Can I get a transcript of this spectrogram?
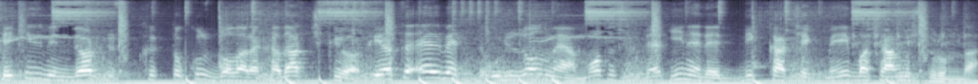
8449 dolara kadar çıkıyor. Fiyatı elbette ucuz olmayan motosiklet yine de dikkat çekmeyi başarmış durumda.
